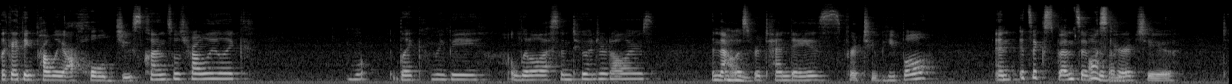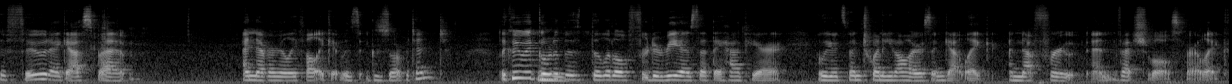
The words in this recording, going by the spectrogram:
like I think probably our whole juice cleanse was probably like like maybe a little less than $200 and that mm. was for 10 days for two people and it's expensive awesome. compared to to food I guess but I never really felt like it was exorbitant like we would go mm. to the, the little fruterias that they have here and we would spend $20 and get like enough fruit and vegetables for like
